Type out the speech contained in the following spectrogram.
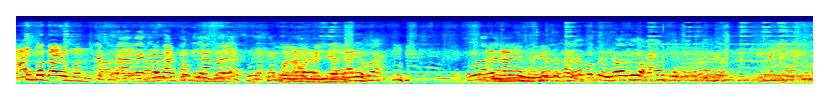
આજ બગાડ્યો મને. 来来来，来个北沙子的。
